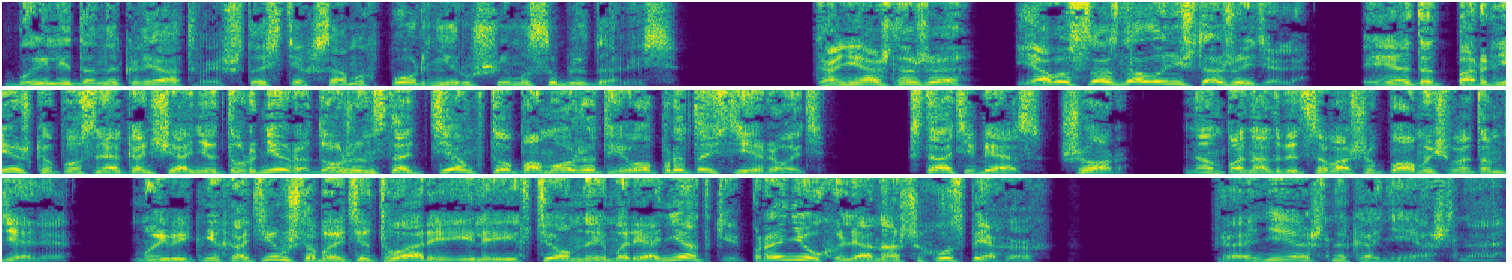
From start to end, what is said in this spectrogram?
Были даны клятвы, что с тех самых пор нерушимо соблюдались. «Конечно же! Я воссоздал уничтожитель! И этот парнишка после окончания турнира должен стать тем, кто поможет его протестировать. Кстати, Бес, Шор, нам понадобится ваша помощь в этом деле. Мы ведь не хотим, чтобы эти твари или их темные марионетки пронюхали о наших успехах». «Конечно, конечно.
